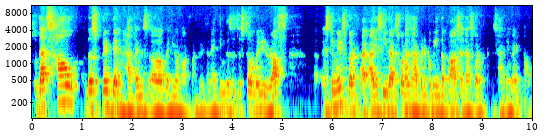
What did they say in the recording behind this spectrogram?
So that's how the split then happens uh, when you're not fundraising. And I think this is just a very rough estimates, but I, I see that's what has happened to me in the past, and that's what is happening right now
